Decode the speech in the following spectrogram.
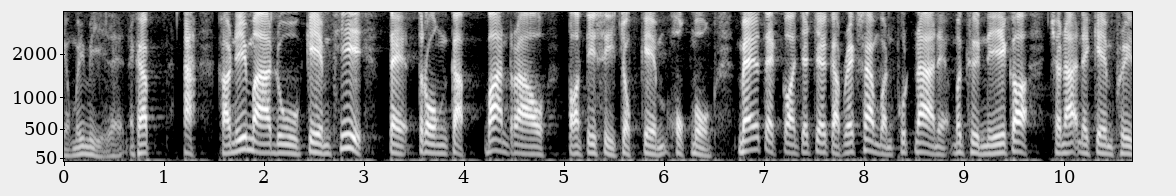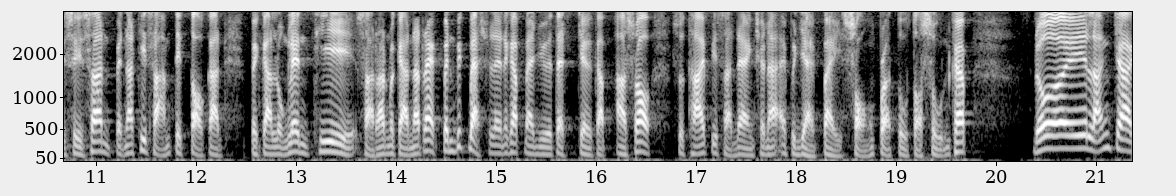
ยังไม่มีเลยนะครับอะคราวนี้มาดูเกมที่เตะตรงกับบ้านเราตอนตีสี่จบเกม 6 โมง แมนเต็ดก่อนจะเจอกับเร็กแซมวันพุธหน้าเนี่ยเมื่อคืนนี้ก็ชนะในเกมพรีซีซั่นเป็นนัดที่ 3 ติดต่อกัน เป็นการลงเล่นที่สหรัฐอเมริกานัดแรกเป็นบิ๊กแมตช์เลยนะครับแมนยูไนเต็ดเจอกับอาร์เซนอลสุดท้ายปีศาจแดงชนะไอ้ปืนใหญ่ไป 2 ประตูต่อศูนย์ครับ โดยหลังจาก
